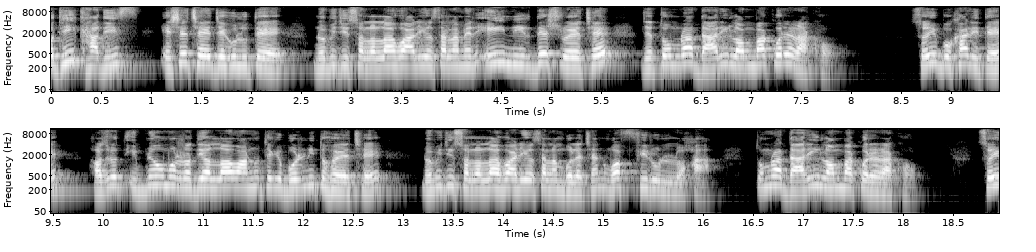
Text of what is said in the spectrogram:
অধিক হাদিস এসেছে যেগুলোতে নবীজি সাল্লাহ আলী আসাল্লামের এই নির্দেশ রয়েছে যে তোমরা দাড়ি লম্বা করে রাখো। সই বুখারিতে হজরত ইবনে উমর রদিয়াল্লাহ আনু থেকে বর্ণিত হয়েছে, নবীজি সাল্লাহ আলী আসাল্লাম বলেছেন ওয়ফিরুল্লোহা তোমরা দাড়ি লম্বা করে রাখো। সই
